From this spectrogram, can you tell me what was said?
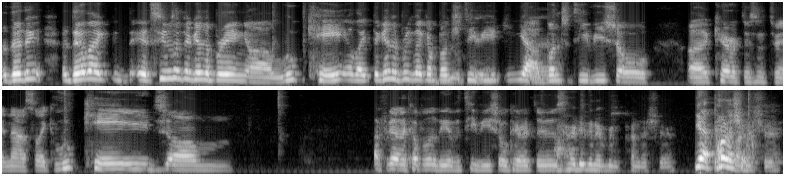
they're, they, they're like, it seems like they're gonna bring uh, Luke Cage, like they're gonna bring like a bunch Luke of TV, Cage, yeah, a bunch of TV show uh, characters into it now. So like Luke Cage, um, I forgot a couple of the other TV show characters. I heard they're gonna bring Punisher. Yeah, Punisher. Punisher.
